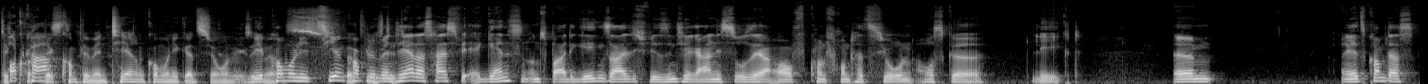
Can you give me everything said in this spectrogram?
Podcast. Der, der komplementären Kommunikation. Wir, wir kommunizieren komplementär, das heißt, wir ergänzen uns beide gegenseitig. Wir sind hier gar nicht so sehr auf Konfrontation ausgelegt. Ähm, jetzt kommt das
